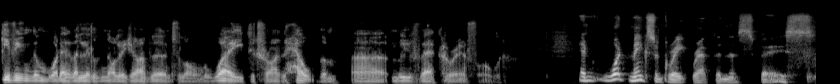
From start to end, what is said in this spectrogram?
giving them whatever little knowledge I've learned along the way to try and help them uh, move their career forward. And what makes a great rep in this space?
